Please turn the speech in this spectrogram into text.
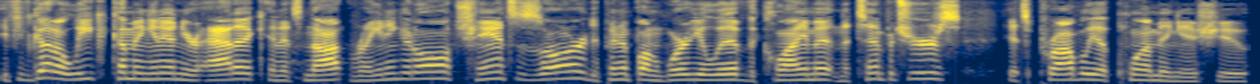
If you've got a leak coming in in your attic and it's not raining at all, chances are, depending upon where you live, the climate, and the temperatures, it's probably a plumbing issue.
